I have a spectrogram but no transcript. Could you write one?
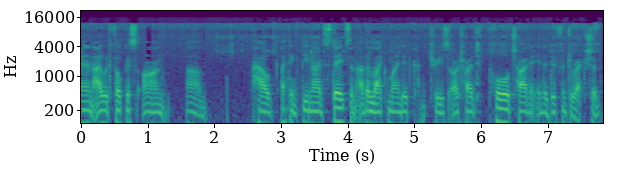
and I would focus on um, how I think the United States and other like-minded countries are trying to pull China in a different direction.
